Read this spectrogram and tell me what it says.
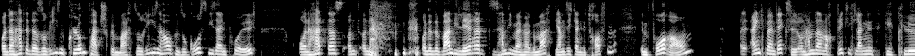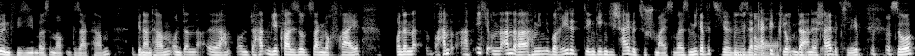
Und dann hat er da so einen riesen Klumpatsch gemacht, so einen riesen Haufen, so groß wie sein Pult und hat das und, und, und dann waren die Lehrer, das haben die manchmal gemacht, die haben sich dann getroffen im Vorraum äh, eigentlich beim Wechsel und haben dann noch richtig lange geklönt, wie sie das immer gesagt haben, genannt haben. Und dann äh, und hatten wir quasi sozusagen noch frei. Und dann habe hab ich und ein anderer haben ihn überredet, den gegen die Scheibe zu schmeißen, weil es mega witzig wäre, wenn dieser Kackeklumpen da an der Scheibe klebt. So.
